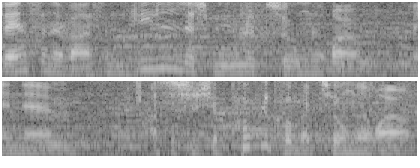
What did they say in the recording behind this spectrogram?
Danserne var sådan en lille smule tunge røv. Men, øh, og så synes jeg, publikum er tunge i røven.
